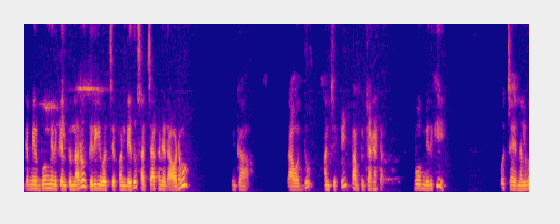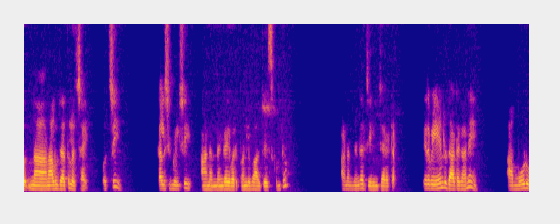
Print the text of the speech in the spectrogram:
ఇంకా మీరు భూమి మీదకి వెళ్తున్నారు తిరిగి వచ్చే పని లేదు సచ్చాకనే రావడము ఇంకా రావద్దు అని చెప్పి పంపించాడట. భూమి మీదకి వచ్చాయి నలుగు నా నాలుగు జాతులు వచ్చాయి. వచ్చి కలిసిమెలిసి ఆనందంగా ఎవరి పనులు వాళ్ళు చేసుకుంటూ ఆనందంగా జీవించారట. ఇరవై ఏండ్లు దాటగానే ఆ మూడు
